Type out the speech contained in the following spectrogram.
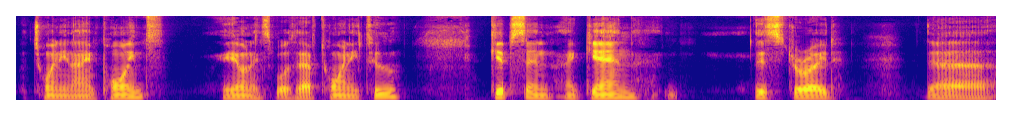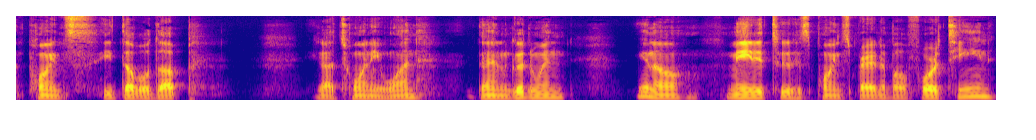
with 29 points. He only supposed to have 22. Gibson again destroyed the points. He doubled up. He got 21. Then Goodwin, you know, made it to his point spread about 14.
